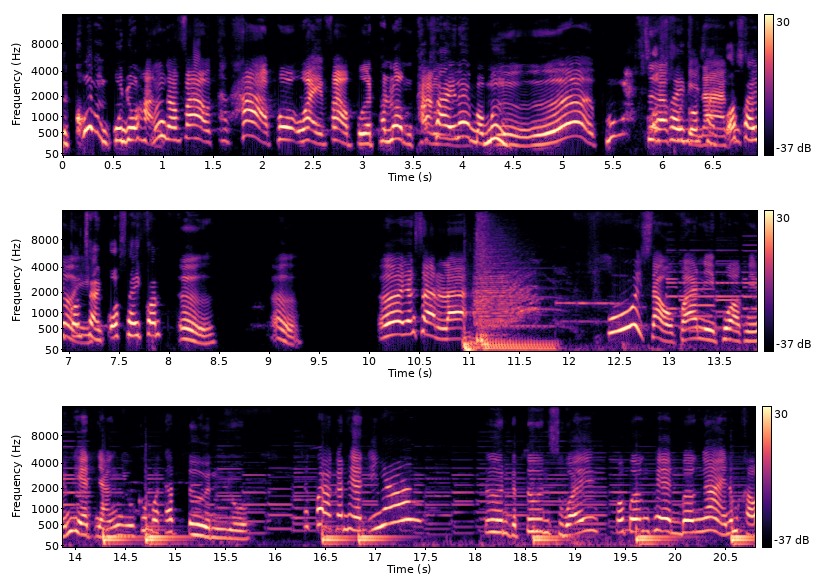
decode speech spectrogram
จะคุ้มกูอยู่หันมึงก็เฝ้าท่าโพไว้เฝ้าเปิดพัดลมทางใส่เลยบ่มึงเออเสื้อคนดีนะก็ใส่ก่อนกูเคยใส่ก็ใส่ก่อนเออ เออ เออยังสั่นละอุ้ยเสาป้านี่พวกนี้มันเฮ็ดหยังอยู่ก็บ่ทัดตื่นอยู่จักพากันเฮ็ดอีหยังตื่นก็ตื่นสวยบ่เบิ่งเพลนเบิ่งง่ายน้ำเขา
